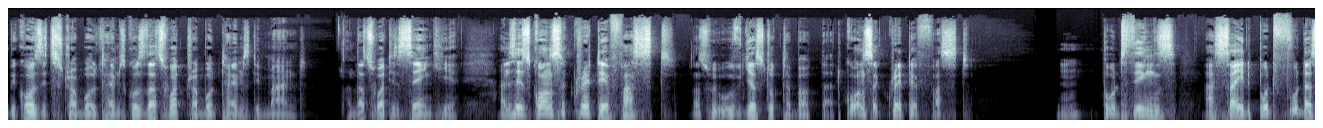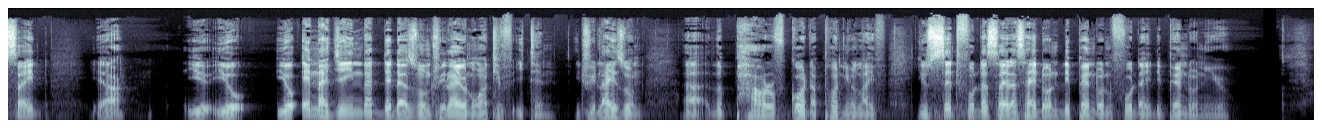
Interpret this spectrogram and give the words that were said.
because it's troubled times, because that's what troubled times demand. And that's what he's saying here. And he says, consecrate a fast. That's what we've just talked about that. Consecrate a fast. Hmm? Put things aside, put food aside. Yeah. You, you, your energy in that day does not rely on what you've eaten. It relies on uh, the power of God upon your life. You set food aside and say, I don't depend on food, I depend on you.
